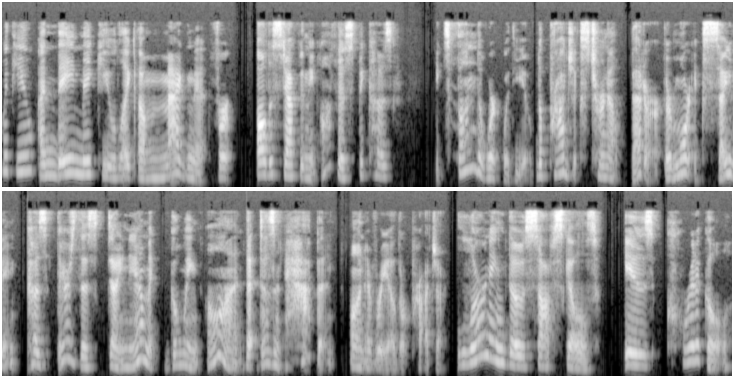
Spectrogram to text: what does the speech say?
with you and they make you like a magnet for all the staff in the office because it's fun to work with you. The projects turn out better. They're more exciting because there's this dynamic going on that doesn't happen on every other project. Learning those soft skills is critical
